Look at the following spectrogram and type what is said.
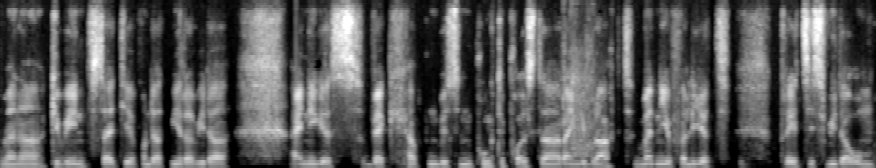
Wenn er gewinnt, seid ihr von der Admira wieder einiges weg, habt ein bisschen Punktepolster reingebracht. Wenn ihr verliert, dreht sich wieder um.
